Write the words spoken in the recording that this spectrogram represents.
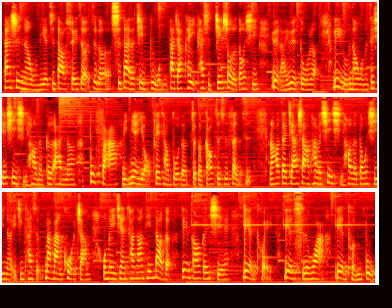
但是呢，我们也知道，随着这个时代的进步，我们大家可以开始接受的东西越来越多了。例如呢，我们这些性喜好的个案呢，不乏里面有非常多的这个高知识分子，然后再加上他们性喜好的东西呢，已经开始慢慢扩张。我们以前常常听到的练高跟鞋、练腿、练丝袜、练臀部。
